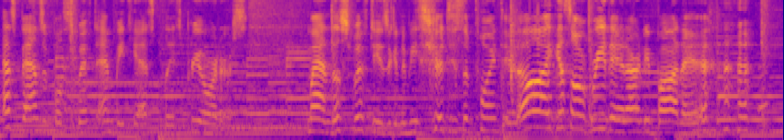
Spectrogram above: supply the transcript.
as fans of both Swift and BTS placed pre-orders. Man, those Swifties are gonna be sure disappointed. Oh, I guess I'll read it. I already bought it.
